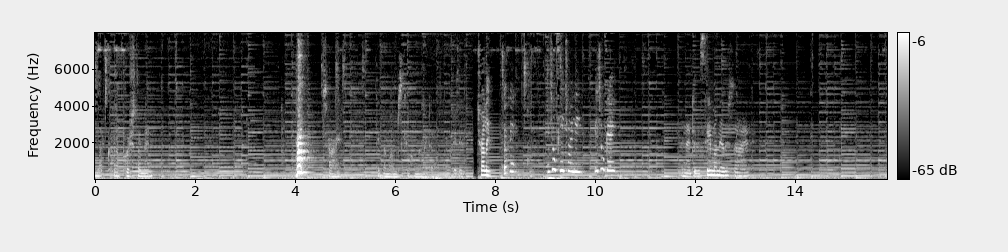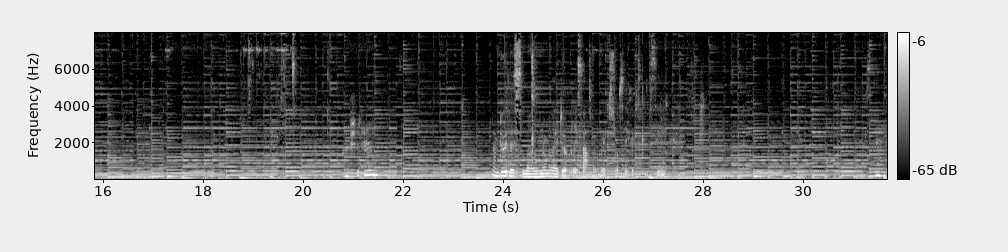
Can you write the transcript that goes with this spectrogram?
And that kind of push them in. Sorry. I think my came home and my. Charlie, it's okay. It's okay, Charlie. It's okay. And I do the same on the other side. Doing this slow. Normally I do it really fast, but I'm doing it slow so you guys can see. And.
